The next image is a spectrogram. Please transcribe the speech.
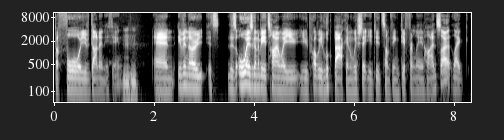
before you've done anything. Mm-hmm. And even though it's there's always going to be a time where you you'd probably look back and wish that you did something differently in hindsight. Like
